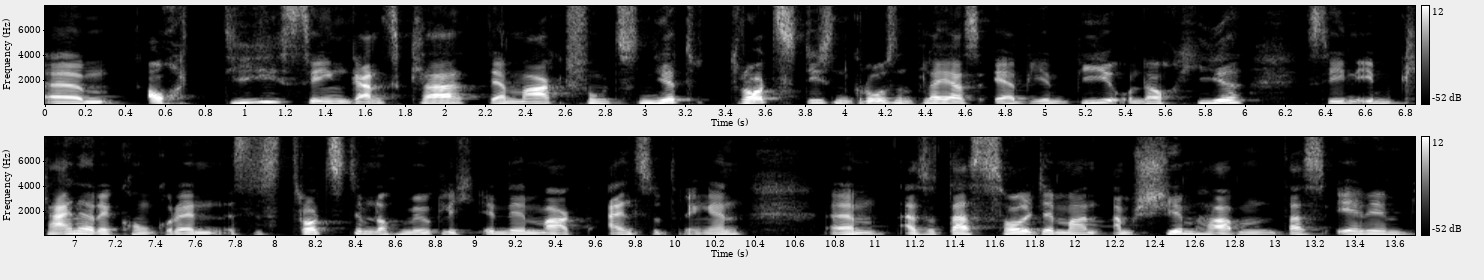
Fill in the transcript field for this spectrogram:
Ähm, auch die sehen ganz klar, der Markt funktioniert trotz diesen großen Players Airbnb und auch hier sehen eben kleinere Konkurrenten, es ist trotzdem noch möglich, in den Markt einzudringen. Ähm, also das sollte man am Schirm haben, dass Airbnb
